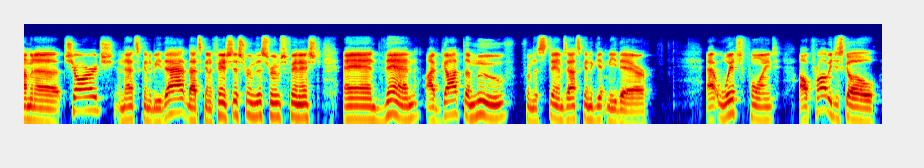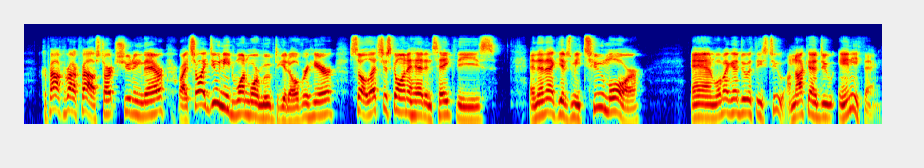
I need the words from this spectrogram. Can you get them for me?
I'm going to charge, and that's going to be that. That's going to finish this room. This room's finished. And then I've got the move from the stims. That's going to get me there. At which point, I'll probably just go Kapow, kapow, kapow, start shooting there. All right, so I do need one more move to get over here. So let's just go on ahead and take these. And then that gives me two more. And what am I going to do with these two? I'm not going to do anything.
